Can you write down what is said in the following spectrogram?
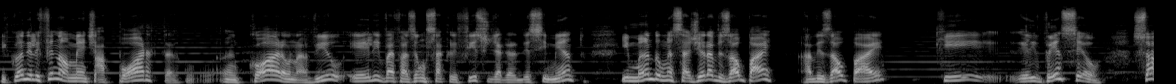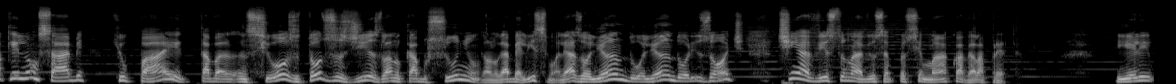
E quando ele finalmente aporta, ancora o navio, ele vai fazer um sacrifício de agradecimento e manda um mensageiro avisar o pai avisar o pai que ele venceu. Só que ele não sabe que o pai estava ansioso todos os dias lá no Cabo Súnio, é um lugar belíssimo, aliás, olhando, olhando o horizonte, tinha visto o navio se aproximar com a vela preta. E ele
